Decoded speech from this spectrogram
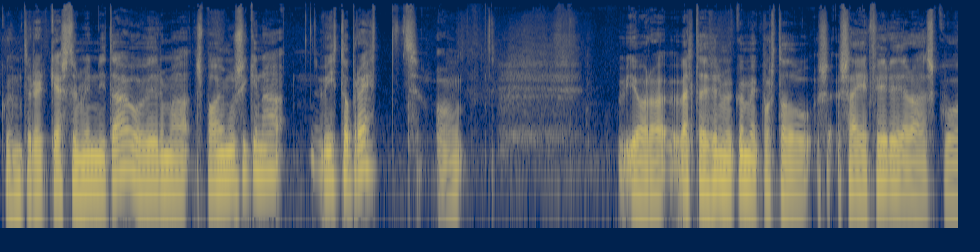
Guðmundur er gestur minn í dag og við erum að spá í músíkina vitt og breytt og ég var að veltaði fyrir mig Guðmund hvort að þú sæir fyrir þér að sko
